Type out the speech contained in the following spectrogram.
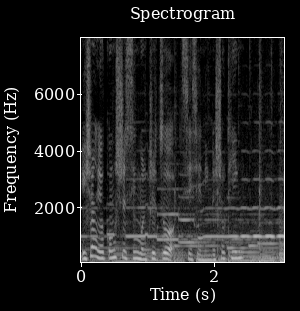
以上由公视新闻制作，谢谢您的收听。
